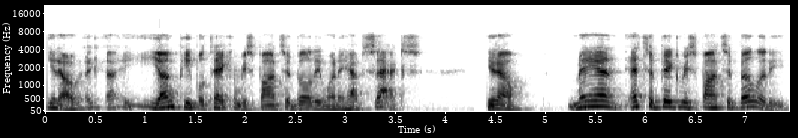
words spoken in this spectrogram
you know, uh, young people taking responsibility when they have sex. You know, man, that's a big responsibility.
